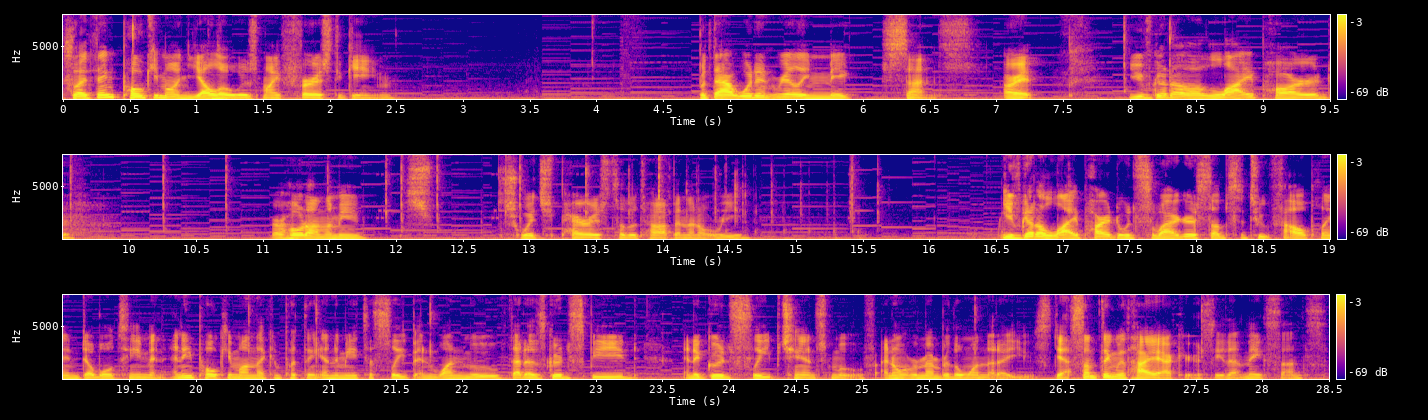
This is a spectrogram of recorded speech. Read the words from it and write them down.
So I think Pokemon Yellow was my first game. But that wouldn't really make sense. Alright, you've got a Liepard. Or hold on, let me switch Paras to the top and then I'll read. You've got a Liepard with Swagger, Substitute, Foul Play, and Double Team, and any Pokemon that can put the enemy to sleep in one move that has good speed and a good sleep chance move. I don't remember the one that I used. Yeah, something with high accuracy. That makes sense.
